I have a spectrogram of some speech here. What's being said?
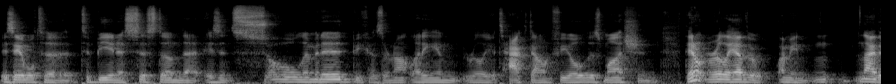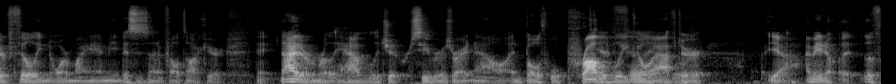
is able to to be in a system that isn't so limited because they're not letting him really attack downfield as much, and they don't really have the. I mean, n- neither Philly nor Miami. This is NFL talk here. They, neither of them really have legit receivers right now, and both will probably Philly, go after. Yeah, I mean, uh, if,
